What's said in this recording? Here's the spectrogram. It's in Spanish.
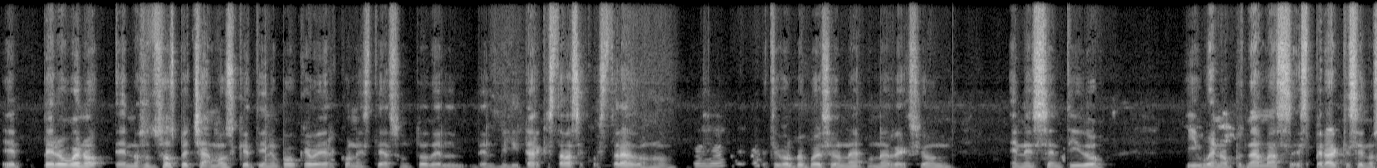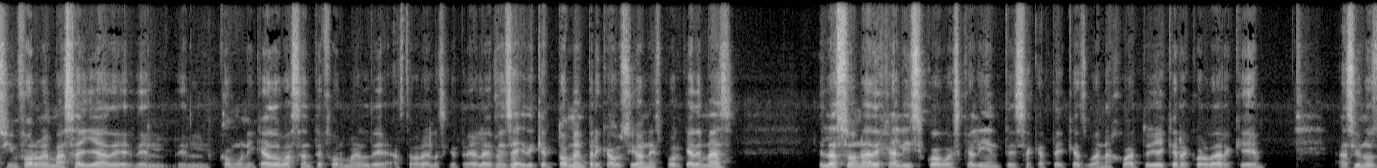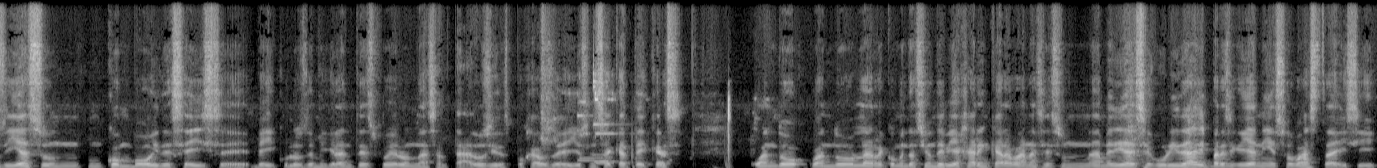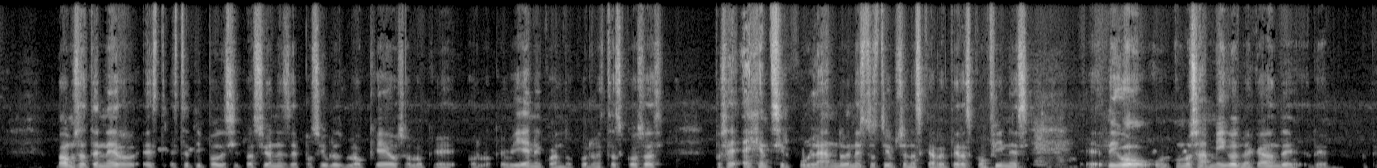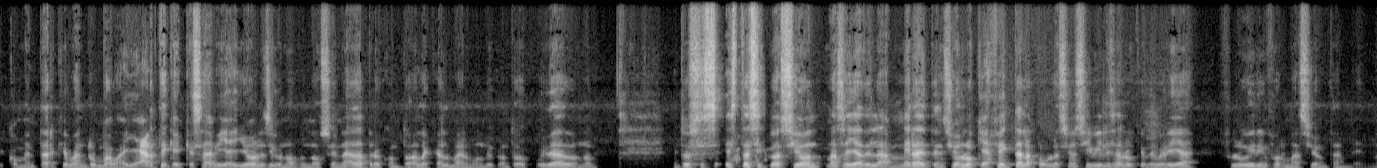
Eh, pero bueno, eh, nosotros sospechamos que tiene un poco que ver con este asunto del, militar que estaba secuestrado, ¿no? Este golpe puede ser una, una reacción en ese sentido y bueno, pues nada más esperar que se nos informe más allá del, comunicado bastante formal de hasta ahora de la Secretaría de la Defensa y de que tomen precauciones, porque además es la zona de Jalisco, Aguascalientes, Zacatecas, Guanajuato, y hay que recordar que hace unos días un, convoy de seis eh, vehículos de migrantes fueron asaltados y despojados de ellos en Zacatecas. Cuando, cuando la recomendación de viajar en caravanas es una medida de seguridad y parece que ya ni eso basta. Y si vamos a tener este, tipo de situaciones de posibles bloqueos o lo que, o lo que viene cuando ocurren estas cosas, pues hay, gente circulando en estos tiempos en las carreteras con fines. Eh, digo, unos amigos me acaban de, comentar que van rumbo a Vallarte, que qué sabía yo, les digo, no, pues no sé nada, pero con toda la calma del mundo y con todo cuidado, ¿no? Entonces, esta situación, más allá de la mera detención, lo que afecta a la población civil es algo que debería fluir información también, ¿no?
